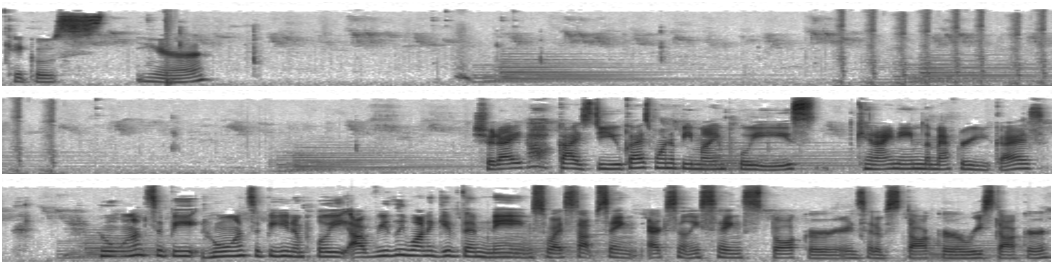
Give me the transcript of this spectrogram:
Okay, goes here. Should I? guys, do you guys want to be my employees? Can I name them after you guys? who wants to be who wants to be an employee i really want to give them names so i stop saying accidentally saying stalker instead of stalker or restalker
